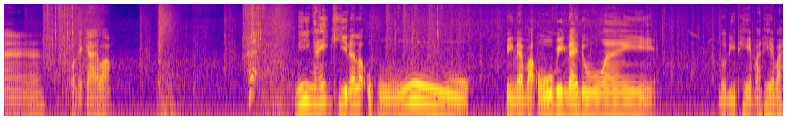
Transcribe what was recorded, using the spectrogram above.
นะกดใกล้ๆเปล่านี่ไงขี่ได้แล้วโอ้โหวิ่งได้ปะโอ้วิ่งได้ด้วยดูดีเทปะเทปะ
